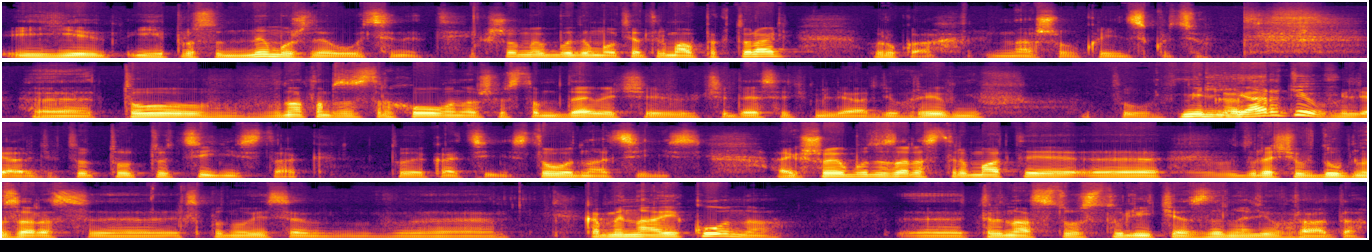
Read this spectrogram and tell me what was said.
і її, її просто неможливо оцінити. Якщо ми будемо, от я тримав пектораль в руках нашу українську цю, е, то вона там застрахована щось там 9 чи, чи 10 мільярдів гривнів. То, Мільярдів? Мільярдів. То, то, то цінність, так? То яка цінність? То одна цінність. А якщо я буду зараз тримати, е, до речі, в Дубно зараз е, експонується в, е, кам'яна ікона 13 століття з Данилівграда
